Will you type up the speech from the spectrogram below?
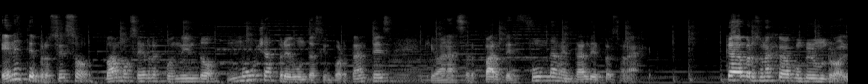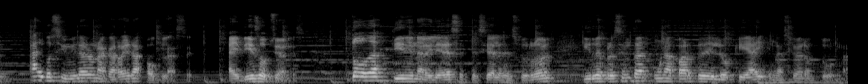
En este proceso vamos a ir respondiendo muchas preguntas importantes que van a ser parte fundamental del personaje. Cada personaje va a cumplir un rol, algo similar a una carrera o clase. Hay 10 opciones. Todas tienen habilidades especiales de su rol y representan una parte de lo que hay en la ciudad nocturna.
